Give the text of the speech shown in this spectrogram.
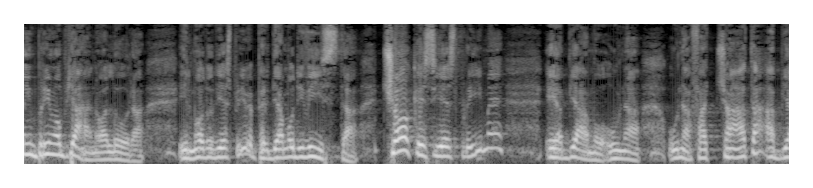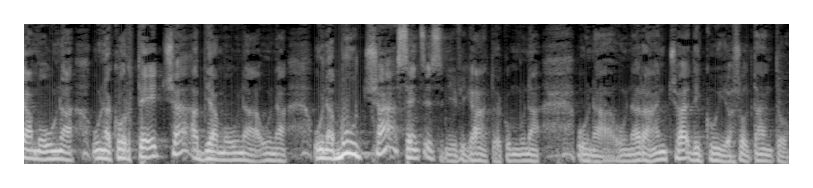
in primo piano allora il modo di esprimere, perdiamo di vista ciò che si esprime e abbiamo una, una facciata, abbiamo una, una corteccia, abbiamo una, una, buccia senza il significato, è come un'arancia di cui ho soltanto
